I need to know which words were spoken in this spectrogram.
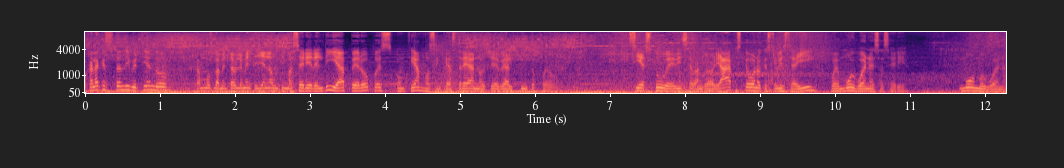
Ojalá que se estén divirtiendo. Estamos lamentablemente ya en la última serie del día, pero pues confiamos en que Astrea nos lleve al quinto juego. Sí estuve, dice Van Gloria. Ah, pues qué bueno que estuviste ahí. Fue muy buena esa serie. Muy, muy buena.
